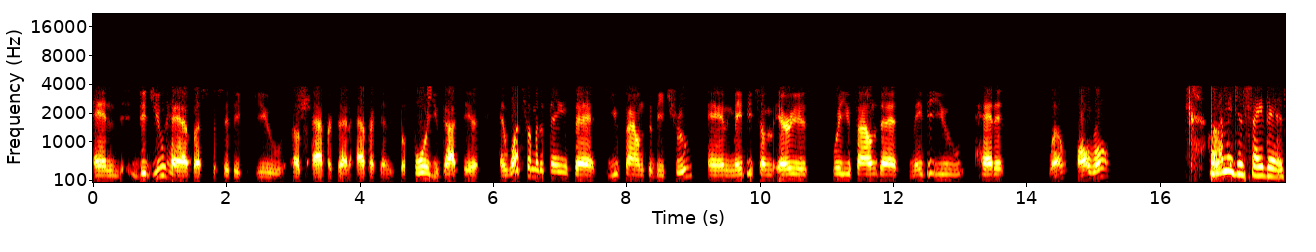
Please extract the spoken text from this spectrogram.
And did you have a specific view of Africa and Africans before you got there? And what some of the things that you found to be true, and maybe some areas where you found that maybe you had it, well, all wrong? Well, let me just say this.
